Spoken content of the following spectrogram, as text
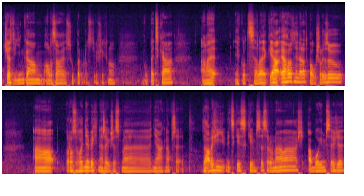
Čest výjimkám, Alza je super, prostě všechno jako pecká, ale jako celek, já, já hrozně nerad paušalizuju a rozhodně bych neřekl, že jsme nějak napřed. Záleží vždycky s kým se srovnáváš a bojím se, že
